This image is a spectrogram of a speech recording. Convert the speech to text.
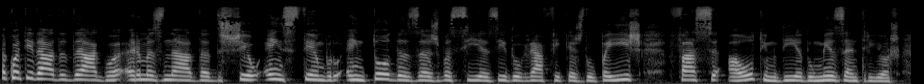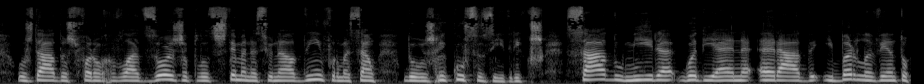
A quantidade de água armazenada desceu em setembro em todas as bacias hidrográficas do país, face ao último dia do mês anterior. Os dados foram revelados hoje pelo Sistema Nacional de Informação dos Recursos Hídricos. Sado, Mira, Guadiana, Arade e Barlavento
